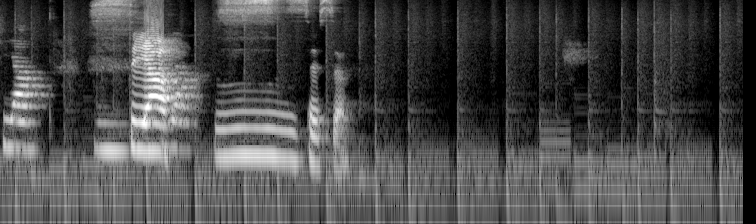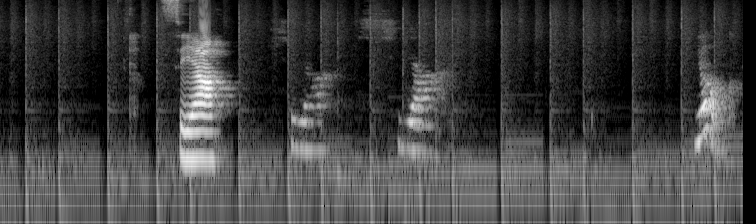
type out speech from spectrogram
Siyah. Siyah. Z sesi. Siyah. Siyah. Siyah. Yok.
